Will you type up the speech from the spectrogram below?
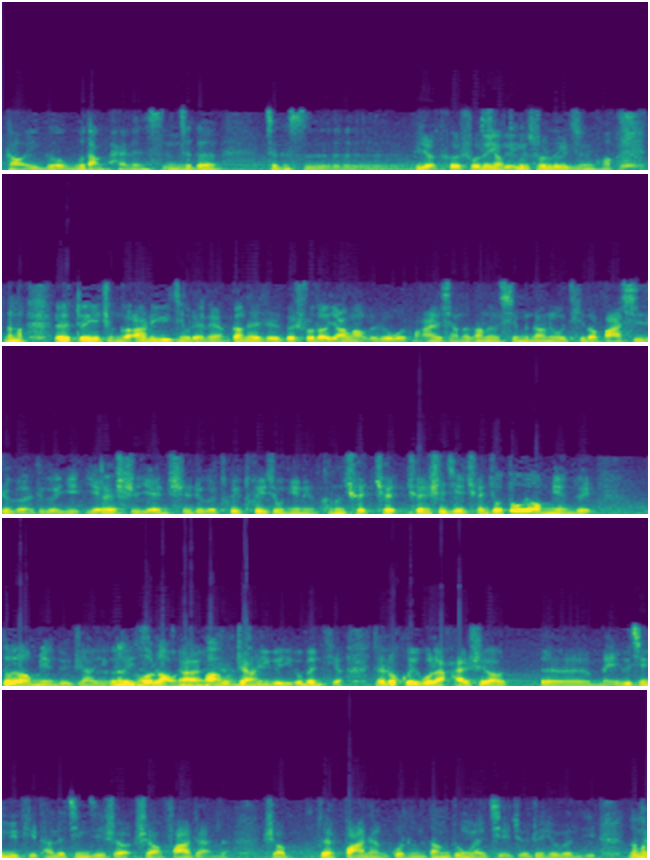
搞一个无党派人士，这个这个是比较特殊的一个特殊的情况。那么呃对于整个二零一九年来讲，刚才这个说到养老的时候，我马上想到刚才新闻当中我提到巴西这个这个延延迟延迟这个退退休。年龄可能全全全世界全球都要面对，都要面对这样一个人口老龄化这样一个一个问题啊。但是回过来还是要呃每一个经济体它的经济是要是要发展的，是要在发展过程当中来解决这些问题。那么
